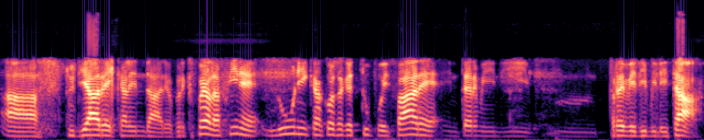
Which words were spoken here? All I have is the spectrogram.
a studiare il calendario, perché poi alla fine l'unica cosa che tu puoi fare in termini di mh, prevedibilità,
